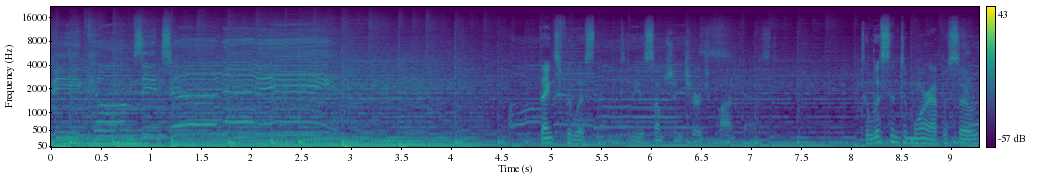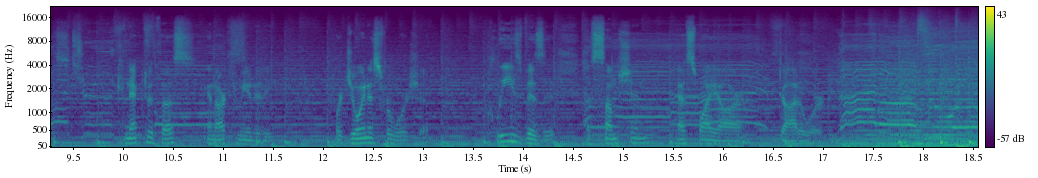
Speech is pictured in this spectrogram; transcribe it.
becomes eternity. Thanks for listening to the Assumption Church podcast. To listen to more episodes, connect with us in our community, or join us for worship, please visit AssumptionSYR.org.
